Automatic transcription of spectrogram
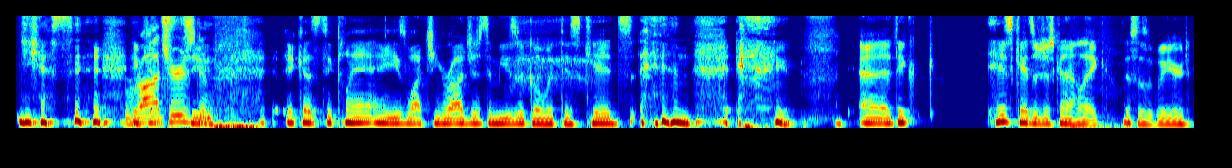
Yes. It cuts Rogers to- the- it cuts to Clint and he's watching Rogers the musical with his kids. And uh, I think his kids are just kind of like, this is weird.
